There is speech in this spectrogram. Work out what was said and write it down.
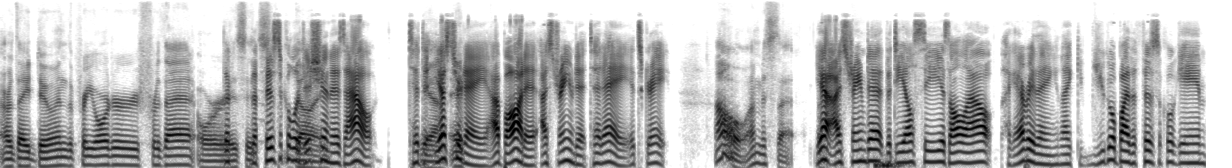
are they doing the pre-order for that, or The, is it the physical edition is out today. Yeah, it- yesterday, I bought it. I streamed it today. It's great. Oh, I missed that. Yeah, I streamed it. The DLC is all out. Like everything. Like you go buy the physical game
